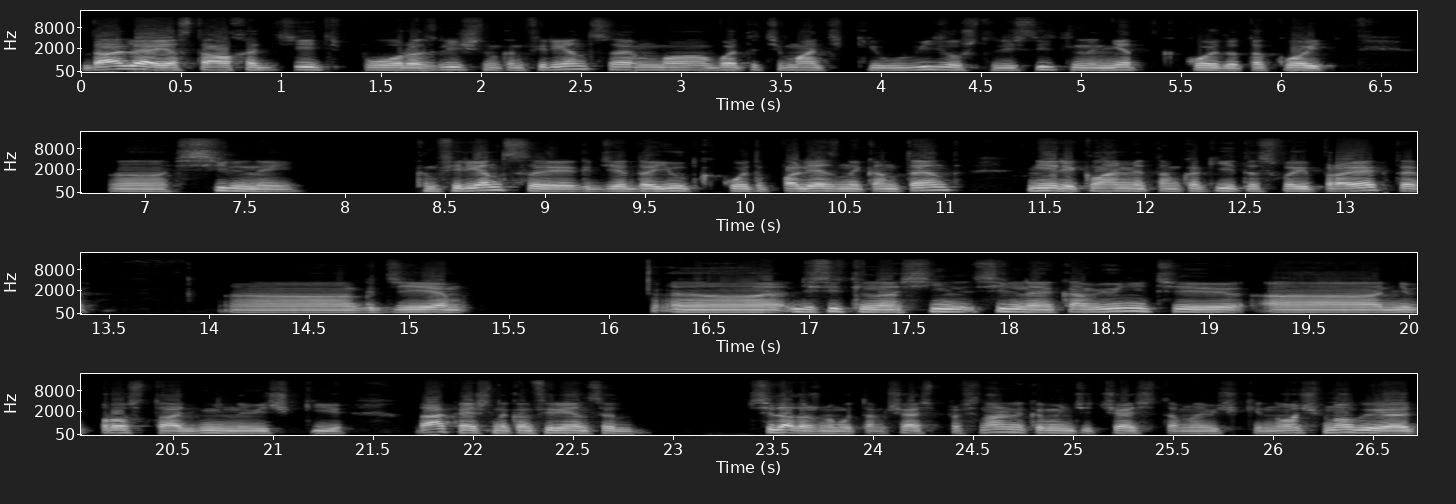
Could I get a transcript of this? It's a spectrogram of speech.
Далее я стал ходить по различным конференциям в этой тематике, увидел, что действительно нет какой-то такой Э, сильной конференции, где дают какой-то полезный контент, не рекламят там какие-то свои проекты, э, где э, действительно сильная комьюнити, не просто одни новички. Да, конечно, на конференции всегда должна быть там часть профессиональной комьюнити, часть там новички, но очень много я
